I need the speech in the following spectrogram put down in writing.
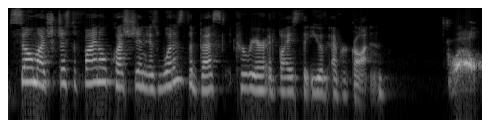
so much. Just the final question is, what is the best career advice that you have ever gotten? Wow.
